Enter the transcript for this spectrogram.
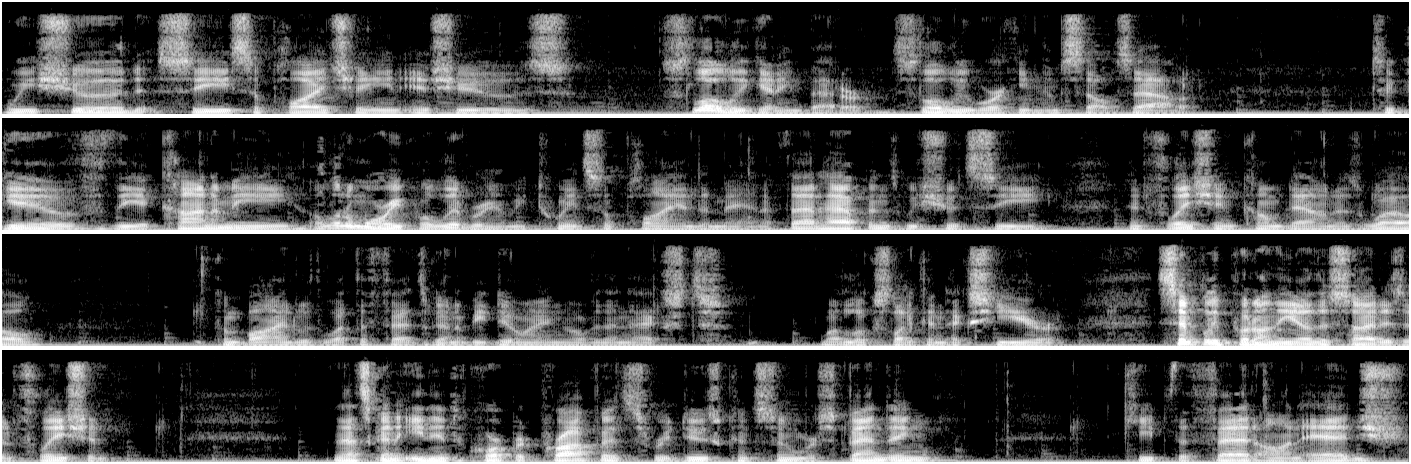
we should see supply chain issues slowly getting better, slowly working themselves out to give the economy a little more equilibrium between supply and demand. If that happens, we should see inflation come down as well, combined with what the Fed's going to be doing over the next, what looks like the next year. Simply put, on the other side is inflation. And that's going to eat into corporate profits, reduce consumer spending, keep the Fed on edge,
